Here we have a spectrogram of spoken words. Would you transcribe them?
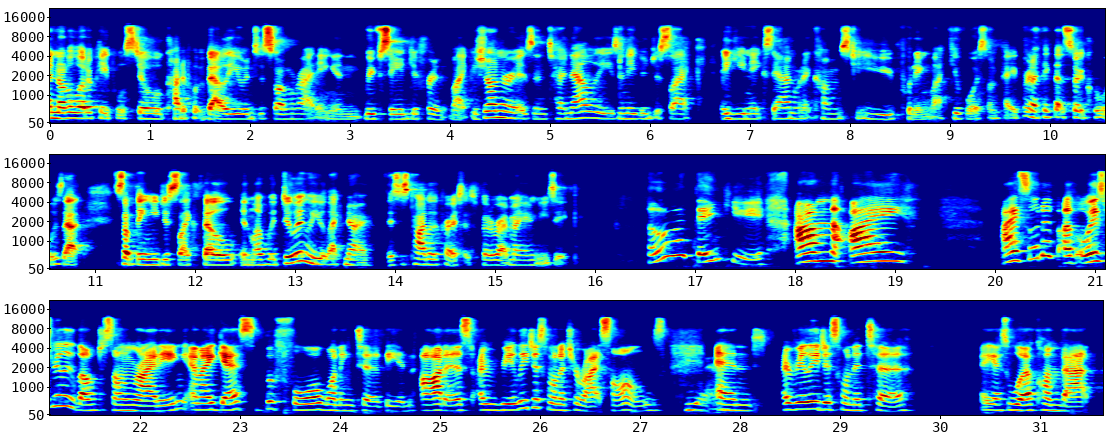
and not a lot of people still kind of put value into songwriting and we've seen different like genres and tonalities and even just like a unique sound when it comes to you putting like your voice on paper and i think that's so cool. Is that something you just like fell in love with doing or you're like no this is part of the process i've got to write my own music oh thank you. Um i I sort of, I've always really loved songwriting. And I guess before wanting to be an artist, I really just wanted to write songs. Yeah. And I really just wanted to, I guess, work on that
